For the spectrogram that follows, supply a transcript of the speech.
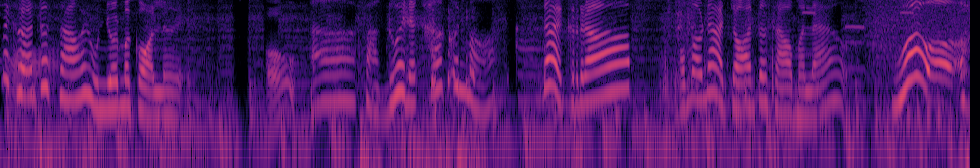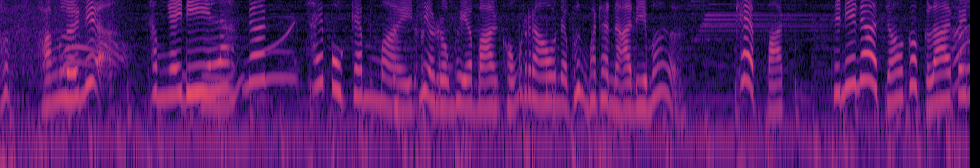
ไม่เคยอันเตอร์ซาวด์ให้หุ่นยนต์มาก่อนเลย Oh. เออฝากด้วยนะคะ คุณหมอ ได้ครับ ผมเอาหน้าจออันเตอร์ซาวด์มาแล้วว้าวพังเลยเนี่ยทำไงดีล่ะ งั้นใช้โปรแกรมใหม่ที่โรงพยาบาลของเราเนี่ยเพิ่งพัฒนาดีมาก แค่ปัด ทีนี้หน้าจอก็กลายเป็น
